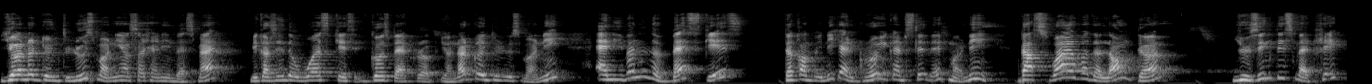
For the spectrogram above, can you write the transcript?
you're not going to lose money on such an investment because in the worst case, it goes bankrupt. You're not going to lose money. And even in the best case, the company can grow, you can still make money. That's why over the long term, using this metric,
